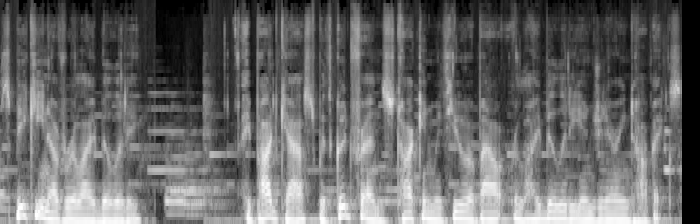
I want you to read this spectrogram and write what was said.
Speaking of reliability, a podcast with good friends talking with you about reliability engineering topics.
